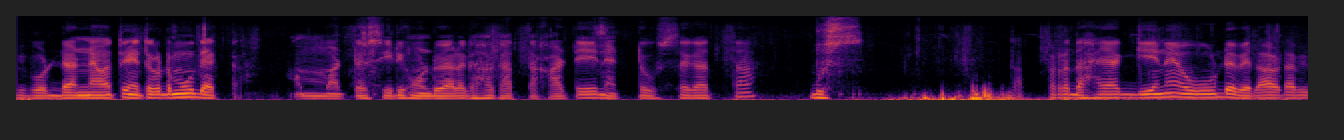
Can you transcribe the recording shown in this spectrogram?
අපි පොඩ්ඩක් නැවතුන එතකොට මූ දැක්කා. අම්මට සිරි හොඬ වල ගහගත්තා කටේ නැට්ට උස්ස ගත්තා. බුස්. තප්පර 10ක් ගියේ නෑ ඌඩ වෙලාවට අපි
